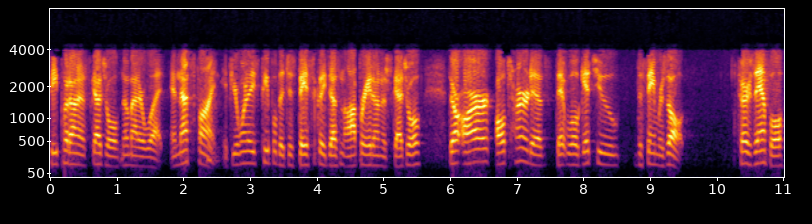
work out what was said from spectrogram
be put on a schedule no matter what. And that's fine. If you're one of these people that just basically doesn't operate on a schedule, there are alternatives that will get you the same result. For example,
